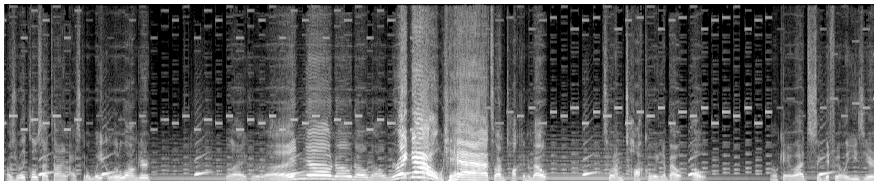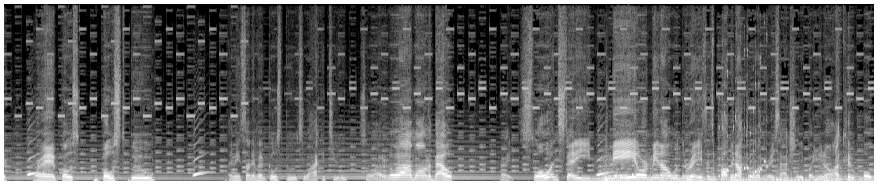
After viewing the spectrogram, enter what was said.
I was really close that time. I was going to wait a little longer. Like, right now, No, no, no, no, right now! Yeah, that's what I'm talking about. What I'm talking about. Oh. Okay, well, that's significantly easier. Alright, boast, boast boo. I mean, it's not even a Ghost Boo, it's a Lakitu. So I don't know what I'm on about. Alright, slow and steady may or may not win the race. It's probably not going to win the race, actually, but, you know, I could hope.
